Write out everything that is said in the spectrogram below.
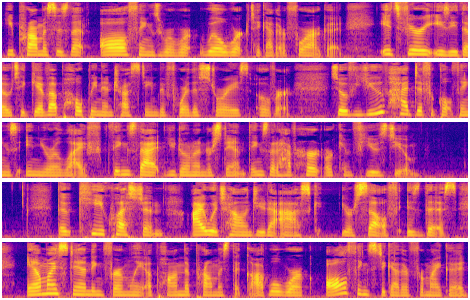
He promises that all things will work together for our good. It's very easy, though, to give up hoping and trusting before the story is over. So if you've had difficult things in your life, things that you don't understand, things that have hurt or confused you, the key question I would challenge you to ask yourself is this Am I standing firmly upon the promise that God will work all things together for my good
